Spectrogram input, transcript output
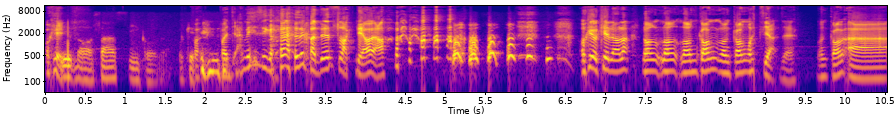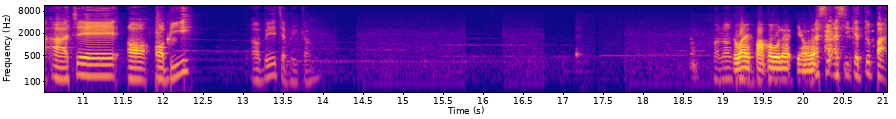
OK，我三四个啦，OK。不，系咩事㗎？你觉得落掉呀？OK OK，啦啦，啷啷啷讲啷讲我只啫，啷讲啊啊即哦哦比哦比就会讲。 有 WiFi 好啦，有啦。Asyik asyik ketupat.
